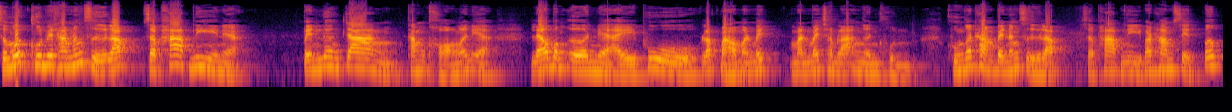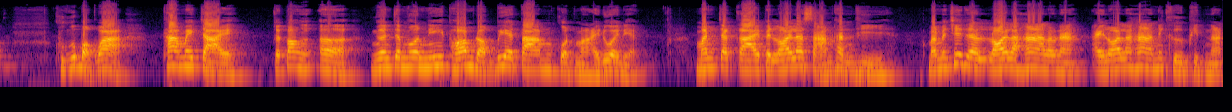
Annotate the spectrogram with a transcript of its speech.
สมมติคุณไปทำหนังสือรับสภาพหนี้เนี่ย เป็นเรื่องจ้างทำของแล้วเนี่ย แล้วบังเอิญเนี่ยไอ้ผู้รับเหมามันไม่มันไม่ชำระเงินคุณ คุณก็ทำเป็นหนังสือรับสภาพหนี้พอทำเสร็จปุ๊บ คุณก็บอกว่าถ้าไม่จ่าย จะต้องเออเงินจำนวนนี้พร้อมดอกเบี้ยตามกฎหมายด้วยเนี่ย มันจะกลายเป็นร้อยละสามทันที มันไม่ใช่จะร้อยละห้าแล้วนะไอ้ร้อยละห้านี่คือผิดนัด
